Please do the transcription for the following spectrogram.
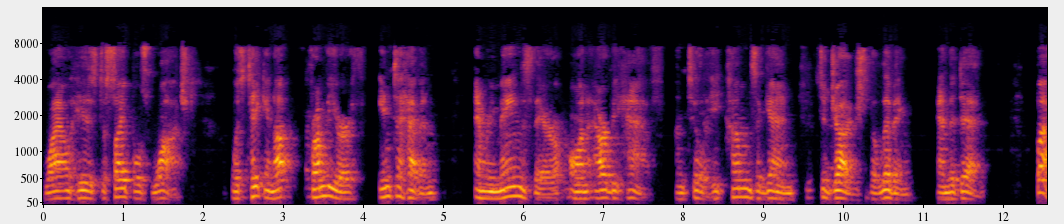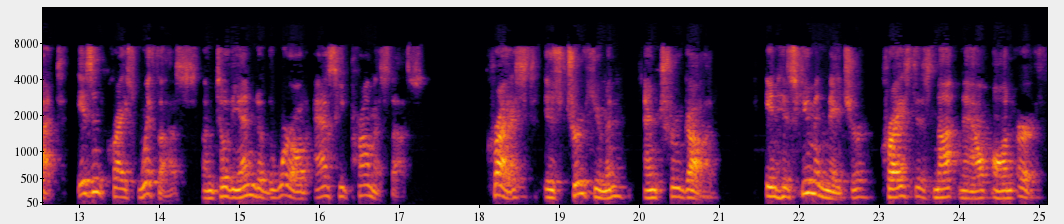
while his disciples watched, was taken up from the earth into heaven and remains there on our behalf until he comes again to judge the living and the dead. But isn't Christ with us until the end of the world as he promised us? Christ is true human and true God. In his human nature, Christ is not now on earth,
